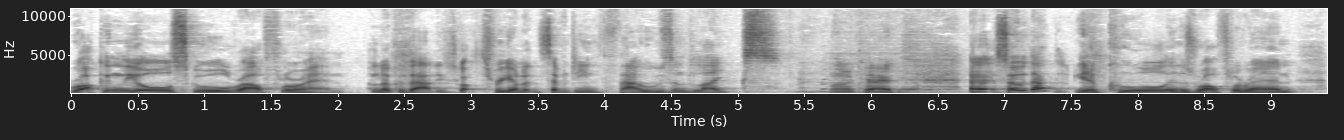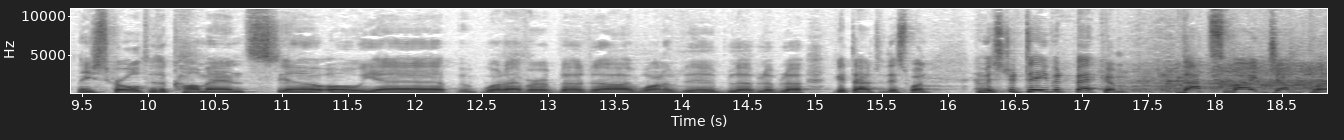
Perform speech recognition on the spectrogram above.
rocking the old school Ralph Lauren. And look at that, he's got 317,000 likes. Okay. Yeah. Uh, so that, you know, cool in his Ralph Lauren. Then you scroll through the comments, you know, oh yeah, whatever, blah, blah, I want to, blah, blah, blah. get down to this one. And Mr. David Beckham, that's my jumper.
